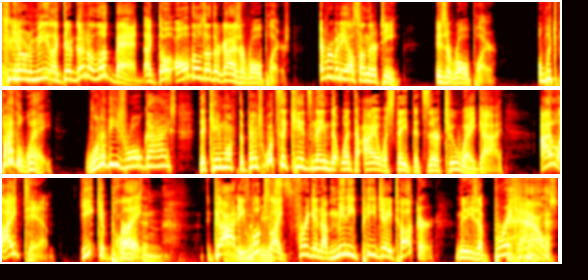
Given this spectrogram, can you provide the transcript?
You know what I mean? Like they're going to look bad. Like th- all those other guys are role players. Everybody else on their team is a role player. Which, by the way, one of these role guys that came off the bench, what's the kid's name that went to Iowa State that's their two way guy? I liked him. He could play. Burton. God, he looks like friggin' a mini PJ Tucker. I mean, he's a brick house.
